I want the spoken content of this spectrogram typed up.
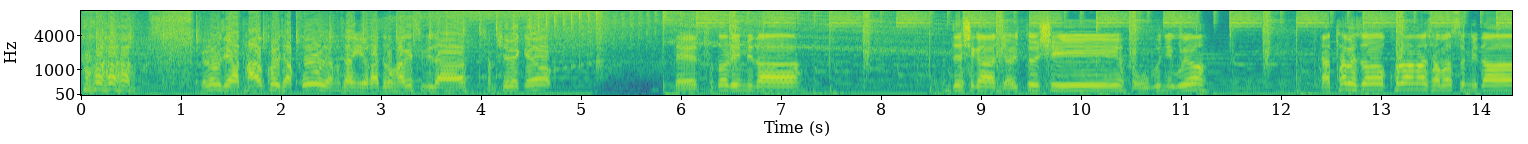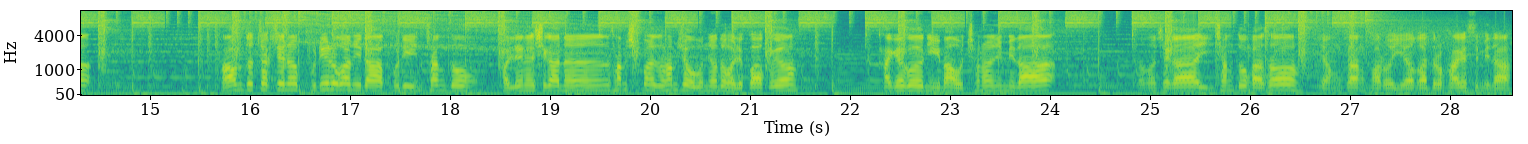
여러분 제가 다음 콜 잡고 영상 이어가도록 하겠습니다. 잠시 뵐게요. 네 투덜입니다. 현재 시간 12시 5분이고요. 야탑에서 콜 하나 잡았습니다. 다음 도착지는 구리로 갑니다. 구리 인창동. 걸리는 시간은 30분에서 35분 정도 걸릴 것 같고요 가격은 25,000원입니다. 그러면 제가 인창동 가서 영상 바로 이어가도록 하겠습니다.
